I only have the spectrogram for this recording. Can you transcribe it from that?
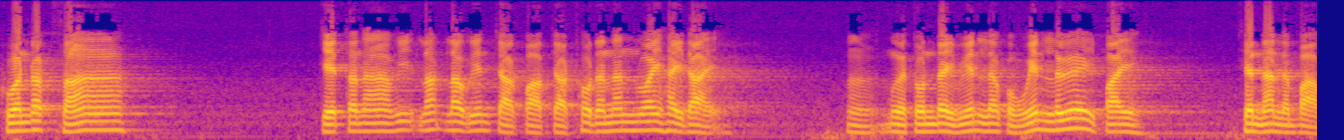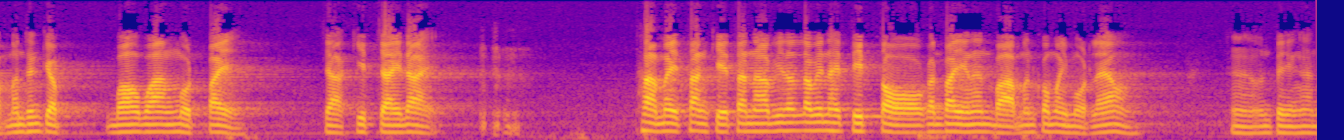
ควรรักษาเจตนาวิรัตละเว้นจากบาปจากโทษนั้นไว้ให้ได้เมื่อตนได้เว้นแล้วก็เว้นเลื่อยไป เช่นนั้นแหละบาปมันถึงจะเบาบางหมดไป จากกิจใจได้ ถ้าไม่ตั้งเจตนาวิรัตละเว้นให้ติดต่อกันไปอย่างนั้น บาปมันก็ไม่หมดแล้วอมันเป็นอย่างนั้น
